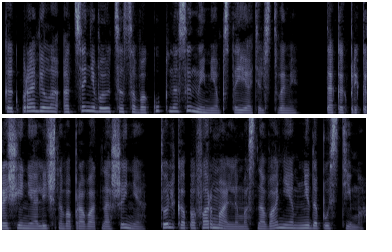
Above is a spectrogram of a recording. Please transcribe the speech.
как правило, оцениваются совокупно с иными обстоятельствами, так как прекращение личного правоотношения только по формальным основаниям недопустимо.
